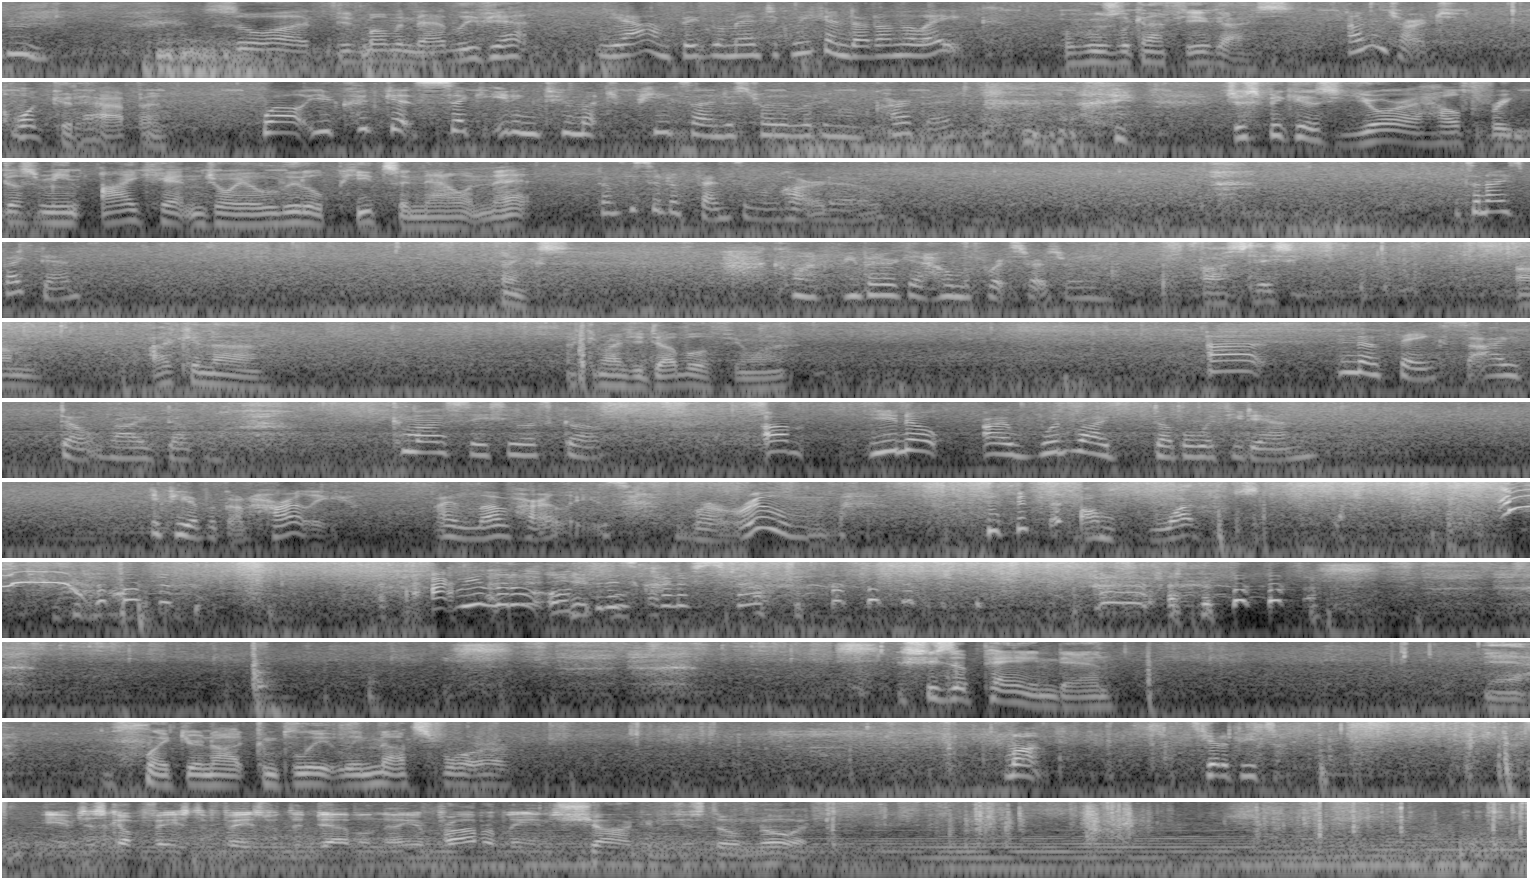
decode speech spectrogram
Hmm. So, uh, did Mom and Dad leave yet? Yeah, big romantic weekend out on the lake. Well, who's looking after you guys? I'm in charge. What could happen? Well, you could get sick eating too much pizza and destroy the living room carpet. Just because you're a health freak doesn't mean I can't enjoy a little pizza now and then. Don't be so defensive, Lardo. It's a nice bike, Dan. Thanks. Come on, we better get home before it starts raining. Uh, Stacy. Um, I can, uh, I can ride you double if you want. Uh, no thanks. I don't ride double. Come on, Stacy, let's go. Um, you know, I would ride double with you, Dan. If you ever got a Harley. I love Harleys. Vroom. um, what? Aren't we a little old for this kind of stuff? She's a pain, Dan. Yeah. Like you're not completely nuts for her. Come on, let's get a pizza. You've just come face to face with the devil. Now you're probably in shock and you just don't know it.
